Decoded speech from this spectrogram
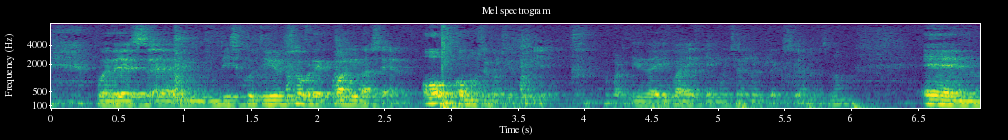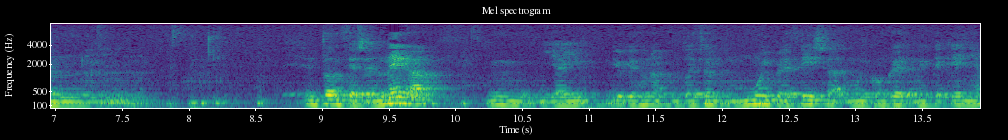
puedes eh, discutir sobre cuál iba a ser o cómo se constituye. A partir de ahí hay, hay muchas reflexiones. ¿no? Em, entonces, el nega, mm, y ahí yo quiero una puntuación muy precisa, muy concreta, muy pequeña,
